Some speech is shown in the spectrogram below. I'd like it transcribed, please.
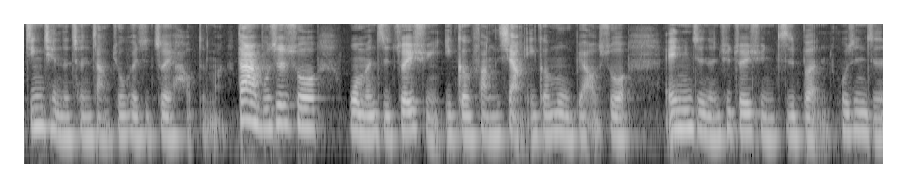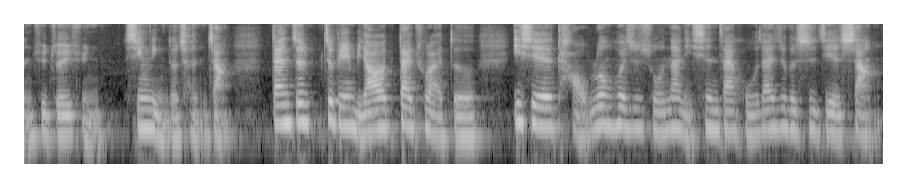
金钱的成长就会是最好的吗？当然不是说我们只追寻一个方向、一个目标，说，诶，你只能去追寻资本，或是你只能去追寻心灵的成长。但这这边比较带出来的一些讨论，会是说，那你现在活在这个世界上，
